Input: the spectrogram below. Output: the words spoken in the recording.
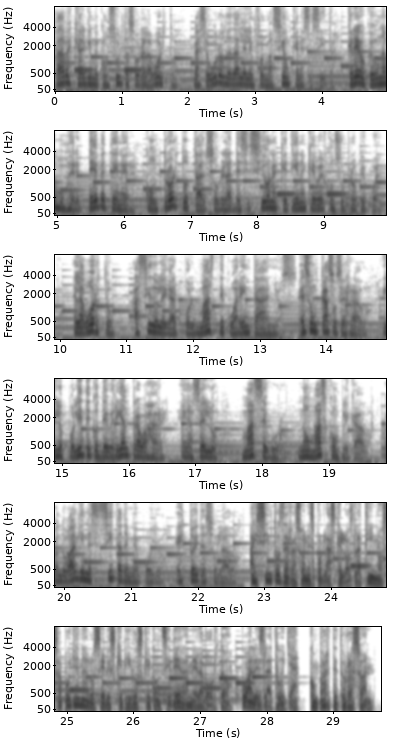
Cada vez que alguien me consulta sobre el aborto, me aseguro de darle la información que necesita. Creo que una mujer debe tener control total sobre las decisiones que tienen que ver con su propio cuerpo. El aborto ha sido legal por más de 40 años. Es un caso cerrado y los políticos deberían trabajar en hacerlo más seguro, no más complicado. Cuando alguien necesita de mi apoyo, estoy de su lado. Hay cientos de razones por las que los latinos apoyan a los seres queridos que consideran el aborto. ¿Cuál es la tuya? Comparte tu razón.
